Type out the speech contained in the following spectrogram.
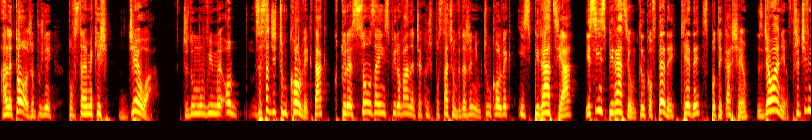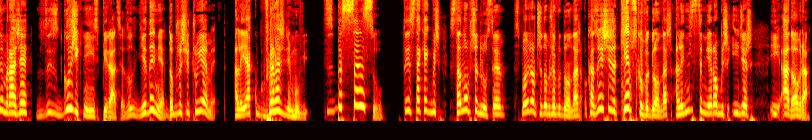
Ale to, że później powstają jakieś dzieła, czy tu mówimy o w zasadzie czymkolwiek, tak? Które są zainspirowane czy jakąś postacią, wydarzeniem, czymkolwiek, inspiracja jest inspiracją tylko wtedy, kiedy spotyka się z działaniem. W przeciwnym razie to jest guzik, nie inspiracja. To jedynie dobrze się czujemy. Ale Jakub wyraźnie mówi, to jest bez sensu. To jest tak, jakbyś stanął przed lustrem, spojrzał, czy dobrze wyglądasz. Okazuje się, że kiepsko wyglądasz, ale nic z tym nie robisz, idziesz i a dobra,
